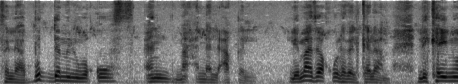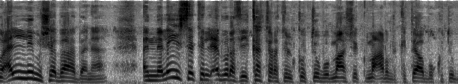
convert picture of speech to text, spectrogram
فلا بد من وقوف عند معنى العقل. لماذا أقول هذا الكلام؟ لكي نعلم شبابنا أن ليست العبرة في كثرة الكتب وماشك معرض كتاب وكتب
